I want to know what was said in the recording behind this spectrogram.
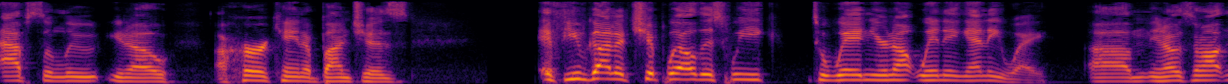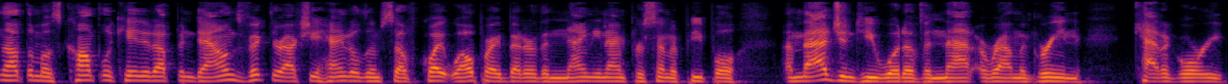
absolute, you know, a hurricane of bunches. If you've got a chip well this week to win, you're not winning anyway. Um, you know, it's not not the most complicated up and downs. Viktor actually handled himself quite well, probably better than 99% of people imagined he would have in that around the green category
